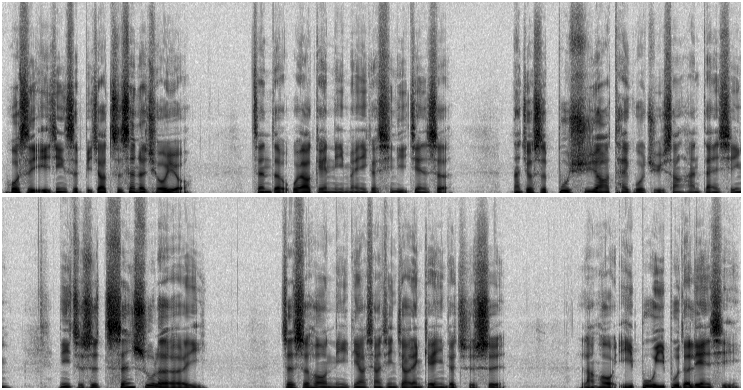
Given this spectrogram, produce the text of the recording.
或是已经是比较资深的球友，真的，我要给你们一个心理建设，那就是不需要太过沮丧和担心，你只是生疏了而已。这时候，你一定要相信教练给你的指示，然后一步一步的练习，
